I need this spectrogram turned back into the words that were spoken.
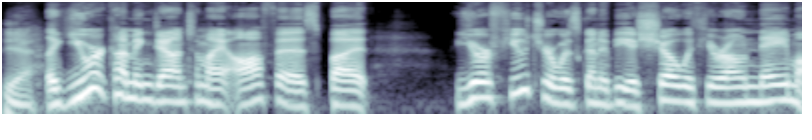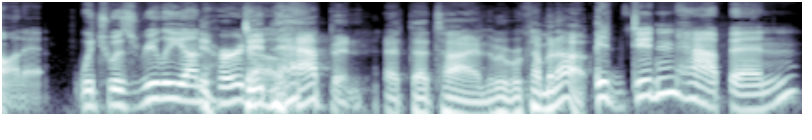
Yeah. Like you were coming down to my office, but your future was going to be a show with your own name on it, which was really unheard of. it didn't of. happen at that time. That we were coming up. it didn't happen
